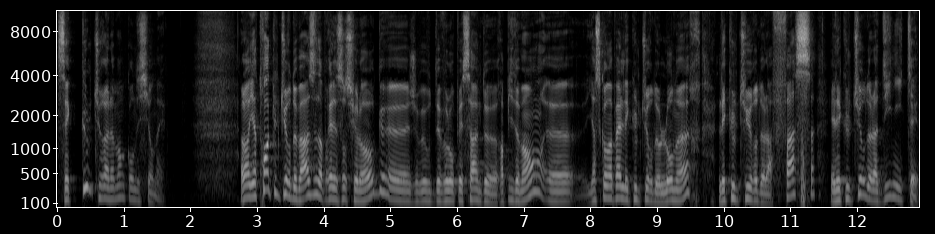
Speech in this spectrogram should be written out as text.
C'est culturellement conditionné. Alors il y a trois cultures de base d'après les sociologues. Euh, je vais vous développer ça rapidement. Euh, il y a ce qu'on appelle les cultures de l'honneur, les cultures de la face et les cultures de la dignité.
